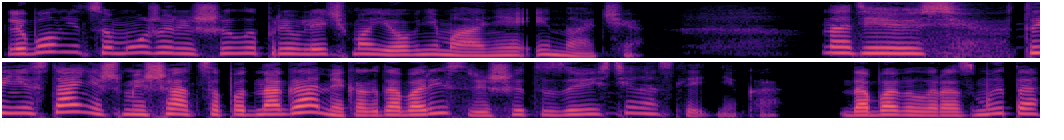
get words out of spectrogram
любовница мужа решила привлечь мое внимание иначе. «Надеюсь, ты не станешь мешаться под ногами, когда Борис решит завести наследника», — добавила размыто.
